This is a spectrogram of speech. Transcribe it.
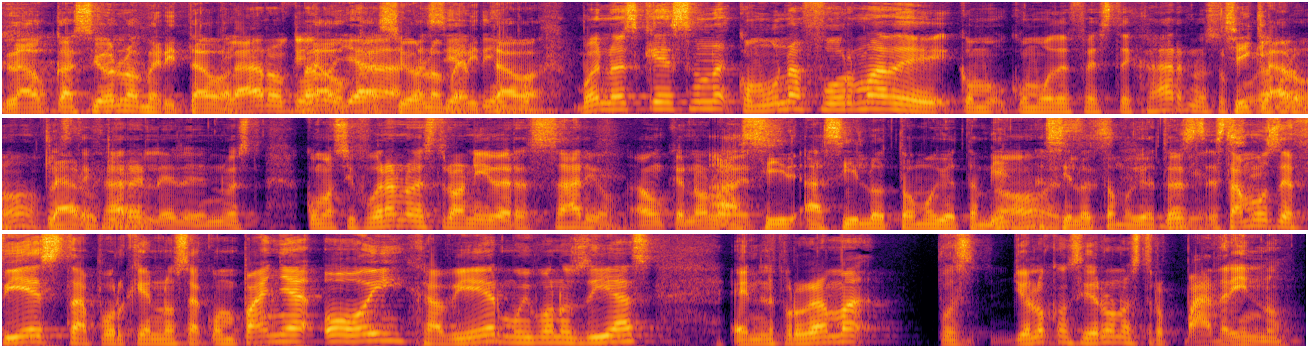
La ocasión lo ameritaba. Claro, claro. La ya ocasión lo ameritaba. tiempo. Bueno, es que es una, como una forma de, como, como de festejar nuestro Sí, programa, claro, ¿no? claro, Festejar claro. el- el- nuestro- como si fuera nuestro aniversario, aunque no lo es. Así, así lo tomo yo también. ¿no? así lo tomo yo entonces, también. estamos sí. de fiesta porque nos acompaña hoy Javier. Muy buenos días. En el programa, pues yo lo considero nuestro padrino.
